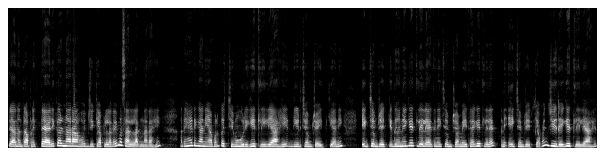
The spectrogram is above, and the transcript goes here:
त्यानंतर आपण एक तयारी करणार आहोत जे की आपल्याला काही मसाला लागणार आहे. आता ह्या ठिकाणी आपण कच्ची मोहरी घेतलेली आहे दीड चमचा इतकी आणि एक चमचा इतके धने घेतलेले आहेत आणि एक चमचा मेथ्या घेतलेल्या आहेत आणि एक चमचा इतके आपण जिरे घेतलेले आहेत.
